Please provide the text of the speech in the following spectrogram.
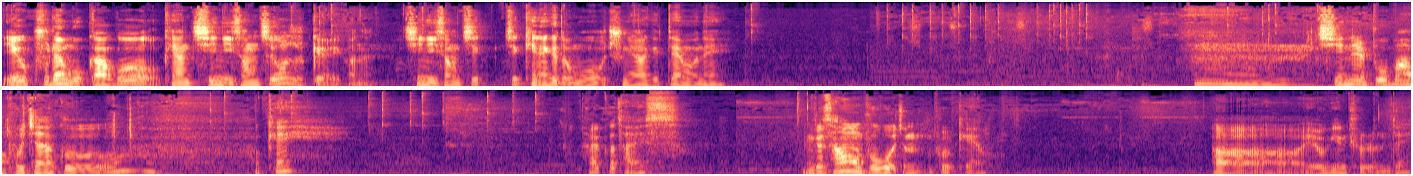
이거 구레 못 가고 그냥 진 이성 찍어줄게요 이거는. 진 이성 찍, 찍히는 게 너무 중요하기 때문에. 음, 진을 뽑아 보자고. 오케이. 할 거 다 했어. 이거 상황 보고 좀 볼게요. 어, 여긴 별론데.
